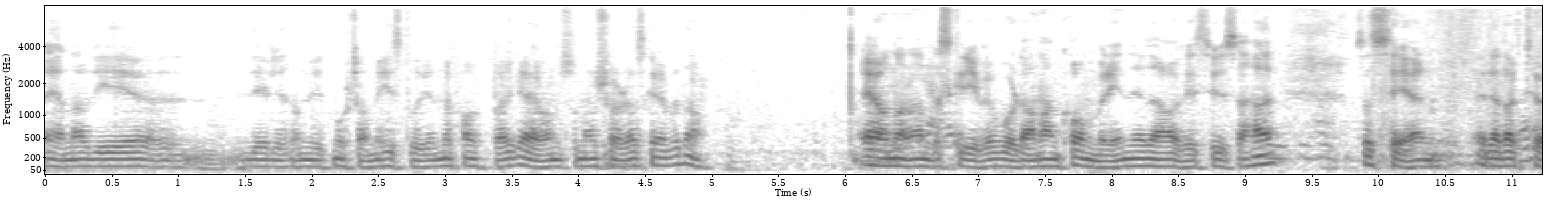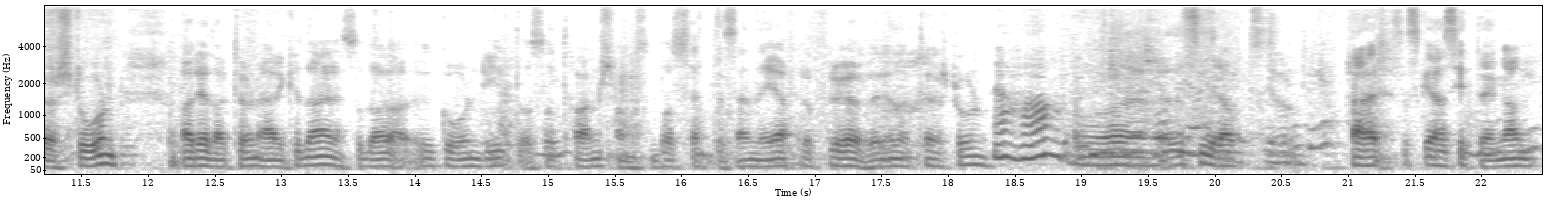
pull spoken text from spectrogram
en av de, de liksom litt morsomme historiene med Falkberg er jo han som han sjøl har skrevet. da. Er og når han beskriver hvordan han kommer inn i det avishuset her, så ser han redaktørstolen. Og redaktøren er ikke der, så da går han dit og så tar han sjansen på å sette seg ned for å prøve redaktørstolen. Jaha. Og uh, sier at her så skal jeg sitte en gang.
